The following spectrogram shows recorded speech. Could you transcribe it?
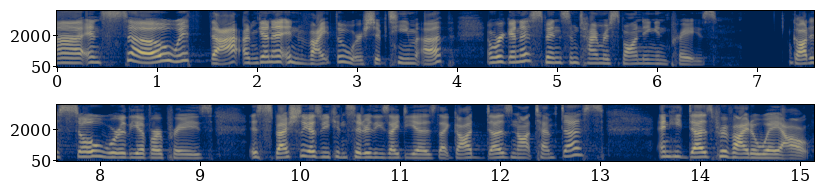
uh, and so, with that, I'm going to invite the worship team up, and we're going to spend some time responding in praise. God is so worthy of our praise, especially as we consider these ideas that God does not tempt us, and He does provide a way out.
